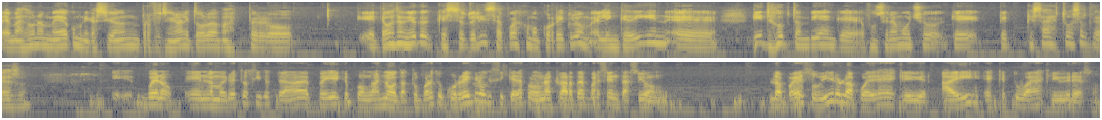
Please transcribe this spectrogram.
además de una media de comunicación profesional y todo lo demás, pero eh, tengo entendido que, que se utiliza pues como currículum el LinkedIn, eh, GitHub también, que funciona mucho. ¿Qué, qué, qué sabes tú acerca de eso? Eh, bueno, en la mayoría de estos sitios te van a pedir que pongas notas. Tú pones tu currículum si quieres poner una carta de presentación. La puedes subir o la puedes escribir. Ahí es que tú vas a escribir eso.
